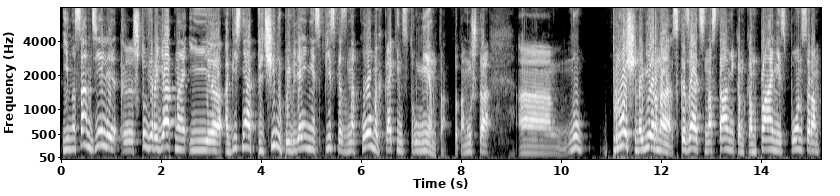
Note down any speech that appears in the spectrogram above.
И на самом деле, э, что вероятно и объясняет причину появления списка знакомых как инструмента. Потому что, а, ну, проще, наверное, сказать наставникам компании, спонсорам,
